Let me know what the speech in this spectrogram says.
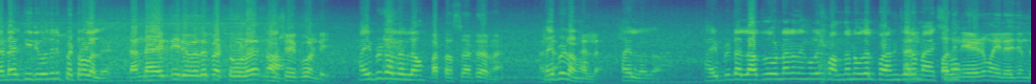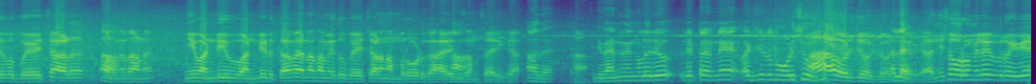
രണ്ടായിരത്തി ഇരുപതിൽ പെട്രോൾ അല്ലേ രണ്ടായിരത്തി ഇരുപത് പെട്രോൾ ഷേപ്പ് വണ്ടി. ഹൈബ്രിഡ് അല്ലല്ലോ? ബട്ടൺ സ്റ്റാർട്ട് വരണേ. ഹൈബ്രിഡ് ആണോ? അല്ല. അല്ലല്ലോ. ഹൈബ്രിഡ് അല്ലാത്തത് കൊണ്ടാണ് നിങ്ങൾ ഒരു പന്ത്രണ്ട് മുതൽ പതിനഞ്ച് വരെ മാക്സിമം പതിനേഴ് മൈലേജ് ഉണ്ട്. ഉപയോഗിച്ച ആൾ പറഞ്ഞതാണ്. നീ വണ്ടി വണ്ടി എടുക്കാൻ വരുന്ന സമയത്ത് ഉപയോഗിച്ച ആളെ നമ്പർ കൊടുക്കുക ആയിട്ട് സംസാരിക്കുക. അതെ. ഇനി വേണമെങ്കിൽ ഒരു ലിറ്റർ എണ്ണ അടിച്ചിട്ട് ഓടിച്ചു ആ ഓടിച്ചു നോക്കി ഓടിച്ചു. നോക്കി നീ ഷോറൂമിൽ റിവ്യൂ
